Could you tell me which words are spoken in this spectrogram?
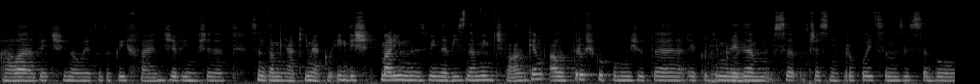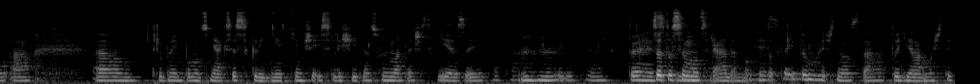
ale většinou je to takový fajn, že vím, že jsem tam nějakým, jako i když malým nevýznamným článkem, ale trošku pomůžu té, jako těm lidem se přesně propojit se mezi sebou a um, třeba jim pomoct nějak se sklidnit tím, že i slyší ten svůj mateřský jazyk a tak. Mm-hmm. Takže to je, to je hezký. za to jsem moc ráda, no, hezký. za tady tu možnost a to dělám už teď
